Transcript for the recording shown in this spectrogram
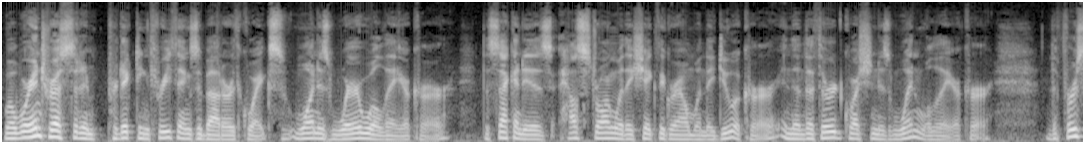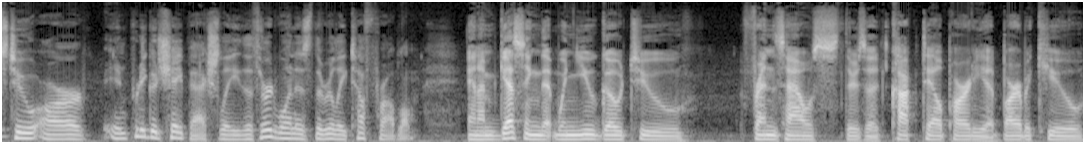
Well, we're interested in predicting three things about earthquakes. One is where will they occur? The second is how strong will they shake the ground when they do occur? And then the third question is when will they occur? The first two are in pretty good shape, actually. The third one is the really tough problem. And I'm guessing that when you go to friend's house, there's a cocktail party, a barbecue.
